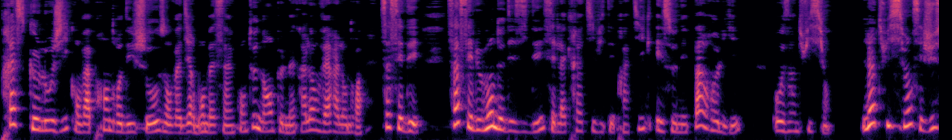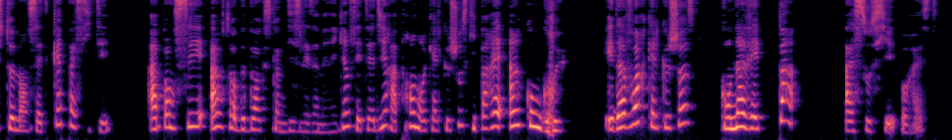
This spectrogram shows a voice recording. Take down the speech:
presque logiques, on va prendre des choses, on va dire bon ben c'est un contenant, on peut le mettre à l'envers, à l'endroit. Ça c'est des ça c'est le monde des idées, c'est de la créativité pratique et ce n'est pas relié aux intuitions. L'intuition, c'est justement cette capacité à penser out of the box comme disent les Américains, c'est-à-dire à prendre quelque chose qui paraît incongru et d'avoir quelque chose qu'on n'avait pas associé au reste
